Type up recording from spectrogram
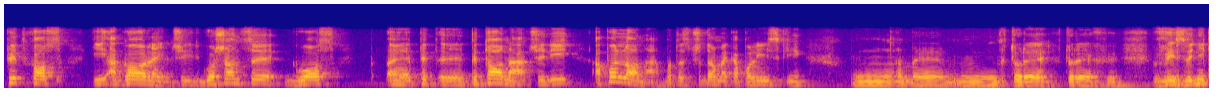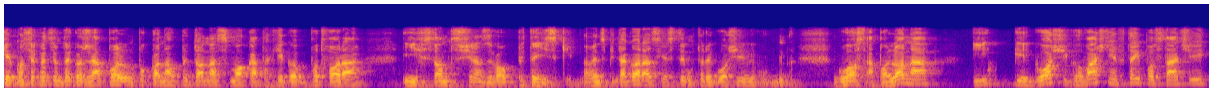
pythos i agorein, czyli głoszący głos e, py, y, Pytona, czyli Apollona, bo to jest przydomek apoliński, mm, y, który, który jest wynikiem, konsekwencją tego, że Apollon pokonał Pytona, smoka, takiego potwora i stąd się nazywał Pytyjski. No więc Pitagoras jest tym, który głosi głos Apollona i, i głosi go właśnie w tej postaci,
